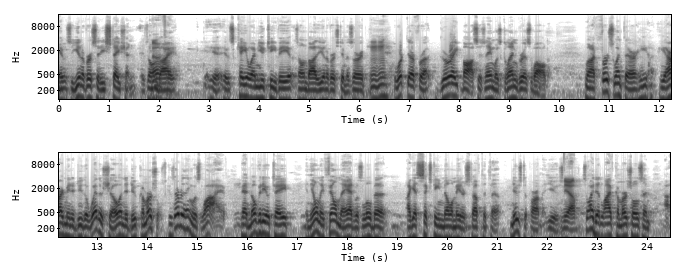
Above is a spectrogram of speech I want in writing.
It was a university station. It was owned Mm-hmm. Okay. by, it was KOMU TV. It was owned by the University of Missouri. Mm-hmm. Worked there for a great boss. His name was Glenn Griswold. When I first went there, he, he hired me to do the weather show and to do commercials because everything was live. We had no videotape, and the only film they had was a little bit of, I guess, 16 millimeter stuff that the news department used. Yeah. So I did live commercials, and uh,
